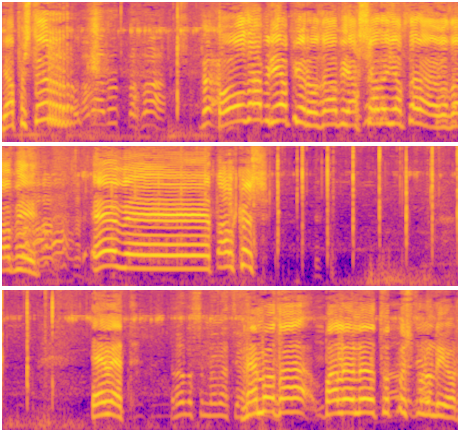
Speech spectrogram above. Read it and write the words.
Yapıştır. Oğuz abi ne yapıyor Oğuz abi? Aşağıdan yapsana Oğuz abi. Evet. Alkış. Evet. Helal olsun Mehmet ya. Memo da balığını tutmuş bulunuyor.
